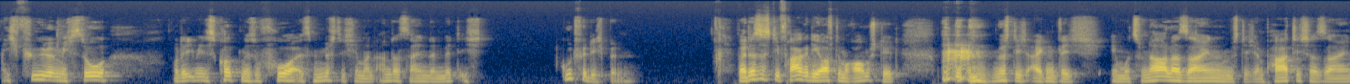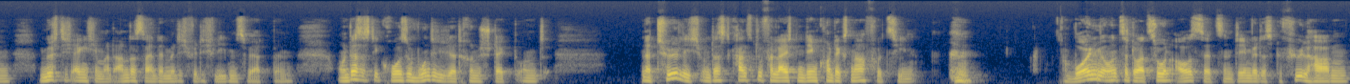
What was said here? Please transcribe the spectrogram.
ich fühle mich so, oder es kommt mir so vor, als müsste ich jemand anders sein, damit ich gut für dich bin, weil das ist die Frage, die auf dem Raum steht. müsste ich eigentlich emotionaler sein? Müsste ich empathischer sein? Müsste ich eigentlich jemand anders sein, damit ich für dich liebenswert bin? Und das ist die große Wunde, die da drin steckt. Und natürlich, und das kannst du vielleicht in dem Kontext nachvollziehen, wollen wir uns Situationen aussetzen, in denen wir das Gefühl haben,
